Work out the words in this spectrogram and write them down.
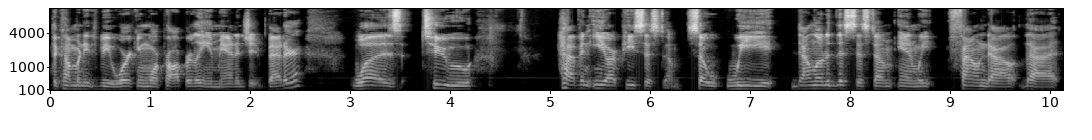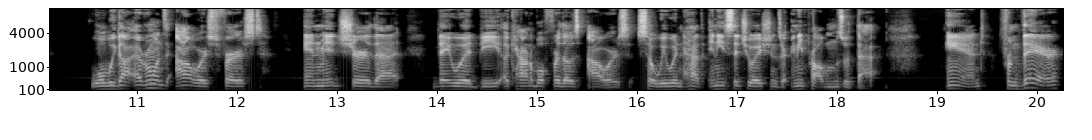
the company to be working more properly and manage it better was to have an ERP system. So we downloaded this system and we found out that, well, we got everyone's hours first and made sure that they would be accountable for those hours so we wouldn't have any situations or any problems with that. And from there,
